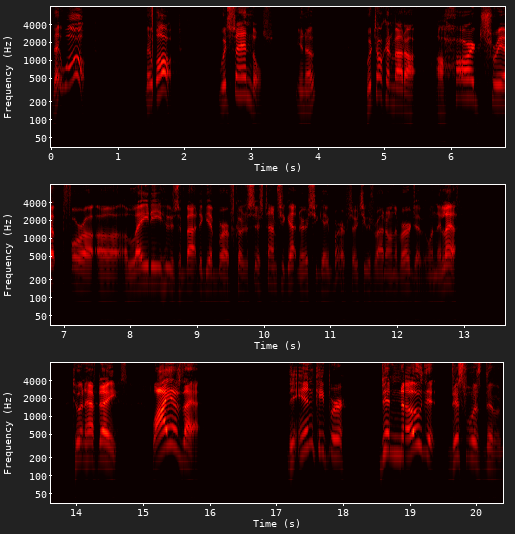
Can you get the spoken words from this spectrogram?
They walked. They walked with sandals, you know. We're talking about a, a hard trip for a, a, a lady who's about to give birth because it's this time she got there, she gave birth. So she was right on the verge of it when they left. Two and a half days. Why is that? The innkeeper didn't know that this was the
